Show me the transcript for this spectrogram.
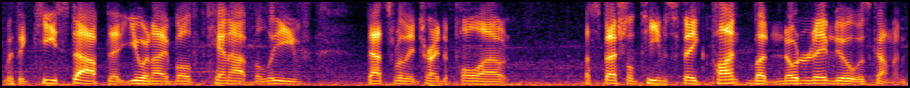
with a key stop that you and I both cannot believe. That's where they tried to pull out a special teams fake punt, but Notre Dame knew it was coming.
